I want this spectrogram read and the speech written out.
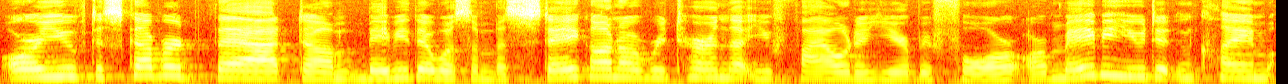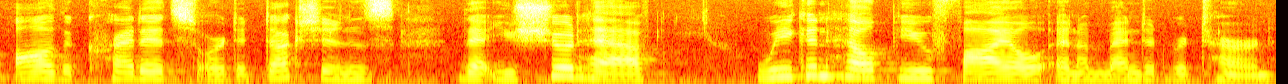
or you've discovered that um, maybe there was a mistake on a return that you filed a year before, or maybe you didn't claim all the credits or deductions that you should have, we can help you file an amended return.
